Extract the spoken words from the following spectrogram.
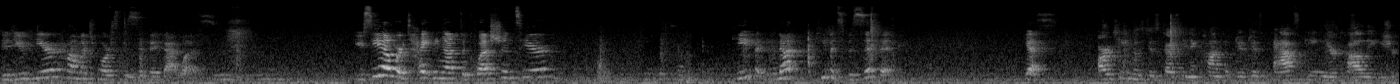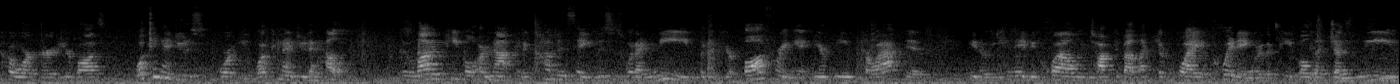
Did you hear how much more specific that was? You see how we're tightening up the questions here? Keep it not keep it specific. Yes. Our team was discussing a concept of just asking your colleagues, your coworkers, your boss, what can I do to support you? What can I do to help? Because a lot of people are not going to come and say, this is what I need, but if you're offering it and you're being proactive, you know, you can maybe quell, we talked about like the quiet quitting or the people that just leave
